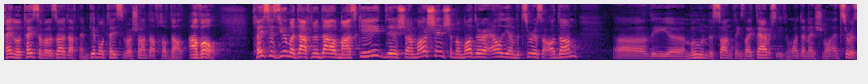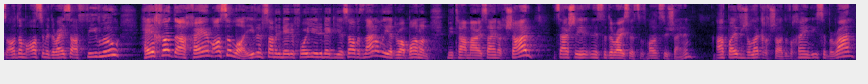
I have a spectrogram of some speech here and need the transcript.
Chen lo teisav alazar daf nem gimel teisav rashan daf chav dal. Aval. Taisis Yuma Daf Nun Dal Maski, the Shamashin Shabamadar Elyon Vitsuris Adam, uh, the uh, moon, the sun, things like that, which is even one dimensional, and Tsuris Adam, also with the Raisa Afilu, Hecha Dachem Asallah. Even if somebody made it for you, you to make it yourself, it's not only a Drabanon Mitam Marisayin Chshad, it's actually it's the Raisa, it's Malak Sushainim. Af bei fish lekach shad v'chein isa baran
